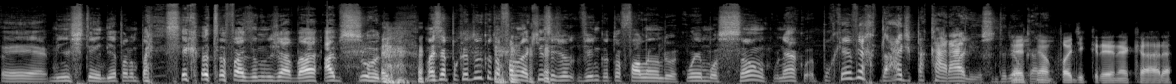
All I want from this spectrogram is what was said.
é, me estender para não parecer que eu tô fazendo um jabá absurdo. Mas é porque tudo que eu tô falando aqui, vocês veem que eu tô falando com emoção, né? Porque é verdade pra caralho isso, entendeu, é, cara? Não, pode crer, né, cara?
